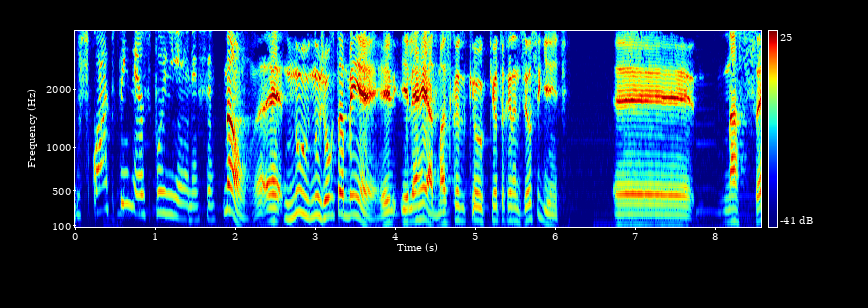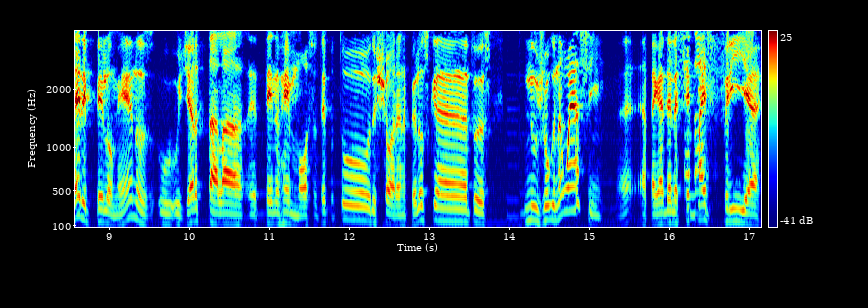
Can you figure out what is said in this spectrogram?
os quatro pneus por Yennefer. Não, é, no, no jogo também é. Ele, ele é arreado. Mas o que, que, eu, que eu tô querendo dizer é o seguinte. É, na série, pelo menos, o, o Geralt tá lá é, tendo remorso o tempo todo, chorando pelos cantos. No jogo não é assim. Né? A pegada dela é sempre é mais... mais fria.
